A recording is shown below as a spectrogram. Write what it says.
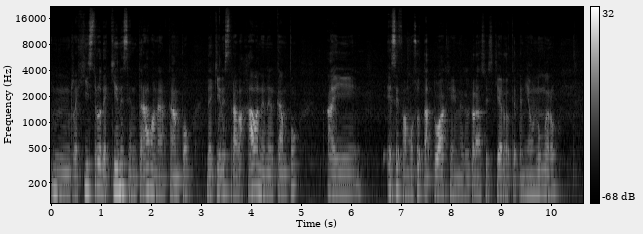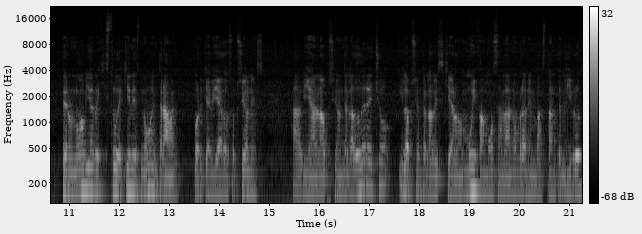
mm, registro de quienes entraban al campo, de quienes trabajaban en el campo. Hay ese famoso tatuaje en el brazo izquierdo que tenía un número, pero no había registro de quienes no entraban, porque había dos opciones. Había la opción del lado derecho y la opción del lado izquierdo, muy famosa, la nombran en bastantes libros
